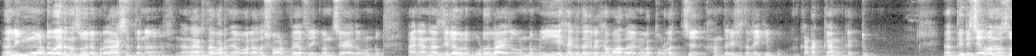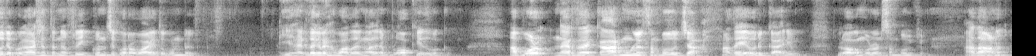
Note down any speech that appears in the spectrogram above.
എന്നാൽ ഇങ്ങോട്ട് വരുന്ന സൂര്യപ്രകാശത്തിന് ഞാൻ നേരത്തെ പറഞ്ഞ പോലെ അത് ഷോർട്ട് വേവ് ഫ്രീക്വൻസി ആയതുകൊണ്ടും അതിന് എനർജി ലെവൽ കൂടുതലായതുകൊണ്ടും ഈ ഹരിതഗൃഹ വാതകങ്ങളെ തുളച്ച് അന്തരീക്ഷത്തിലേക്ക് കടക്കാൻ പറ്റും. എന്നാൽ തിരിച്ചു വന്ന സൂര്യപ്രകാശത്തിന് ഫ്രീക്വൻസി കുറവായതുകൊണ്ട് ഈ ഹരിതഗൃഹ വാതകങ്ങൾ അതിനെ ബ്ലോക്ക് ചെയ്ത് വെക്കും. അപ്പോൾ നേരത്തെ കാറിനുള്ളിൽ സംഭവിച്ച അതേ ഒരു കാര്യം ലോകം മുഴുവൻ സംഭവിക്കും. അതാണ്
